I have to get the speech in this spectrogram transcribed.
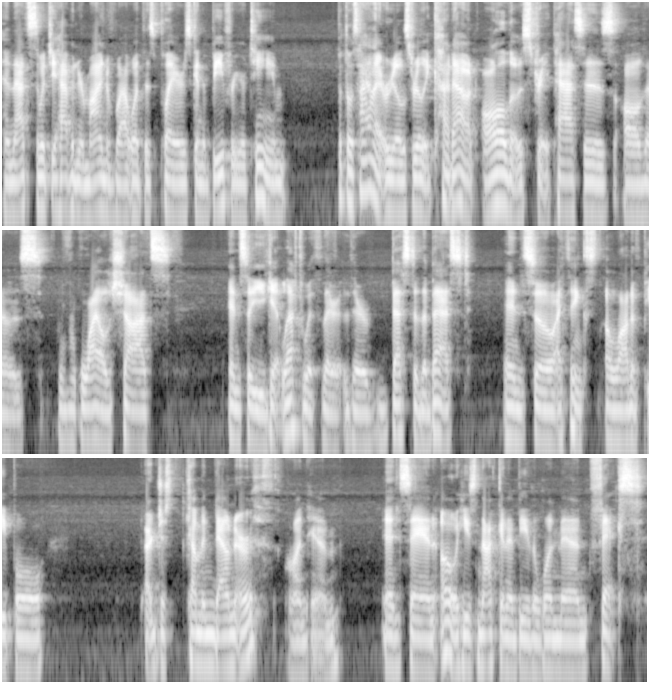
and that's what you have in your mind about what this player is going to be for your team. But those highlight reels really cut out all those straight passes all those wild shots. And so you get left with their their best of the best and so i think a lot of people are just coming down to earth on him and saying oh he's not going to be the one man fix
